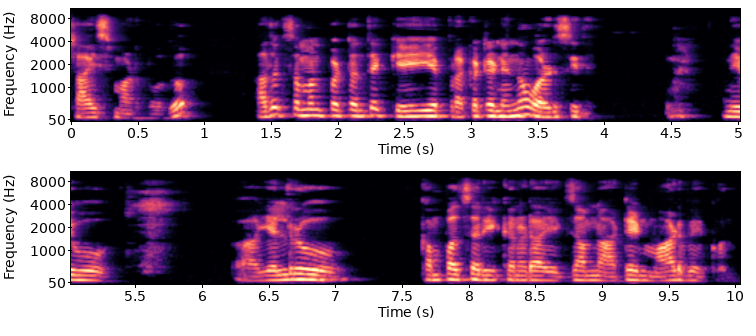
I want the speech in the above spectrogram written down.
ಚಾಯ್ಸ್ ಮಾಡ್ಬೋದು. ಅದಕ್ಕೆ ಸಂಬಂಧಪಟ್ಟಂತೆ ಕೆ ಇ ಎ ಪ್ರಕಟಣೆಯನ್ನು ಹೊರಡಿಸಿದೆ. ನೀವು ಎಲ್ಲರೂ ಕಂಪಲ್ಸರಿ ಕನ್ನಡ ಎಕ್ಸಾಮ್ನ ಅಟೆಂಡ್ ಮಾಡಬೇಕು ಅಂತ.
